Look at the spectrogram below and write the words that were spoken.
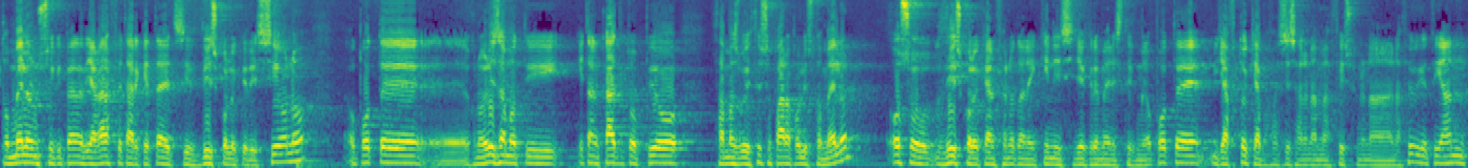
το μέλλον σου εκεί πέρα διαγράφεται αρκετά έτσι, δύσκολο και δυσίωνο. Οπότε ε, γνωρίζαμε ότι ήταν κάτι το οποίο θα μας βοηθήσει πάρα πολύ στο μέλλον όσο δύσκολο και αν φαινόταν εκείνη η συγκεκριμένη στιγμή. Οπότε γι' αυτό και αποφασίσανε να με αφήσουν να, να φύγω, γιατί αν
